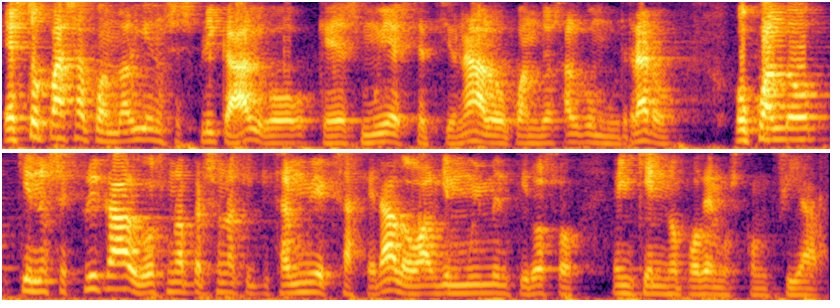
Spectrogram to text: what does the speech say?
Esto pasa cuando alguien nos explica algo que es muy excepcional o cuando es algo muy raro o cuando quien nos explica algo es una persona que quizás es muy exagerado o alguien muy mentiroso en quien no podemos confiar.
